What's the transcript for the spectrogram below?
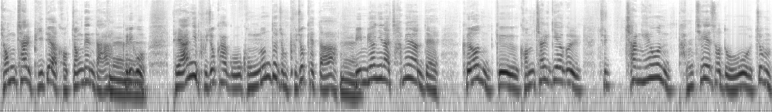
경찰 비대화 걱정된다. 네네. 그리고 대안이 부족하고 공론도 좀 부족했다. 네. 민변이나 참여연대 그런 그 검찰 개혁을 주창해온 단체에서도 좀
